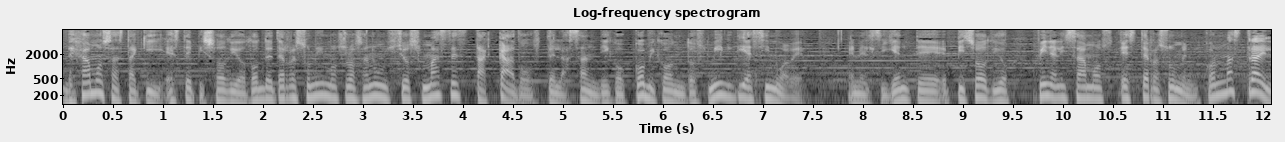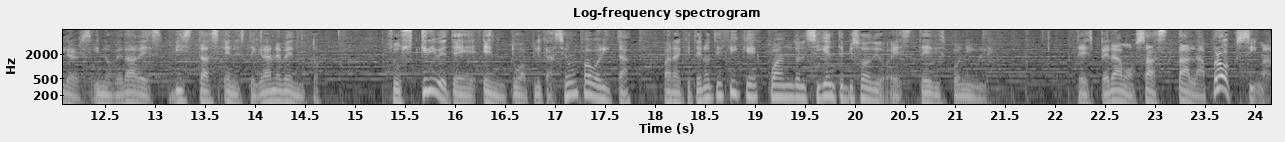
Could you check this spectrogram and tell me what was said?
Dejamos hasta aquí este episodio donde te resumimos los anuncios más destacados de la San Diego Comic Con 2019. En el siguiente episodio finalizamos este resumen con más trailers y novedades vistas en este gran evento. Suscríbete en tu aplicación favorita para que te notifique cuando el siguiente episodio esté disponible. Te esperamos hasta la próxima.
